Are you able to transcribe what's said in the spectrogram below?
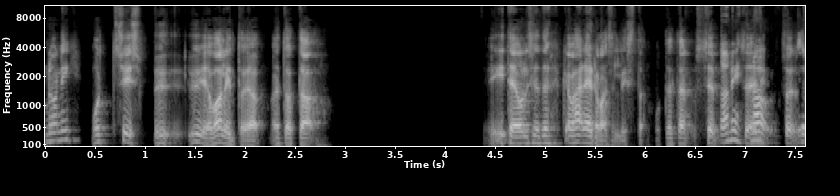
No niin, mutta siis hyviä valintoja. Tota, itse olisin ehkä vähän erilaisen lista, mutta että se, no niin, se, no. se, se,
